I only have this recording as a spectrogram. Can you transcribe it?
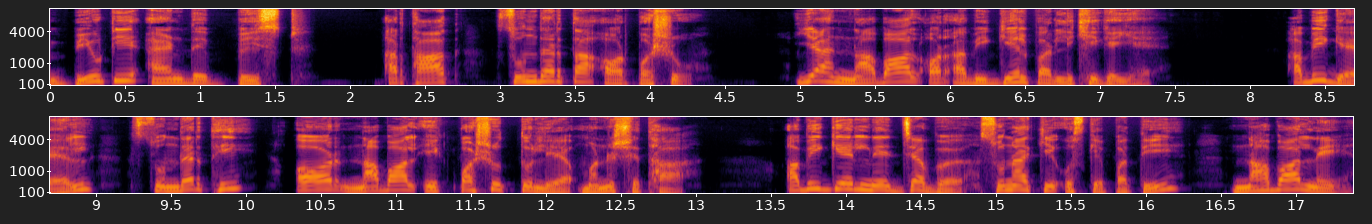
ब्यूटी एंड द बिस्ट अर्थात सुंदरता और पशु। यह नाबाल और अबिगेल पर लिखी गई है। अबिगेल सुंदर थी और नाबाल एक पशु तुल्य मनुष्य था। अबिगेल ने जब सुना कि उसके पति नाबाल ने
